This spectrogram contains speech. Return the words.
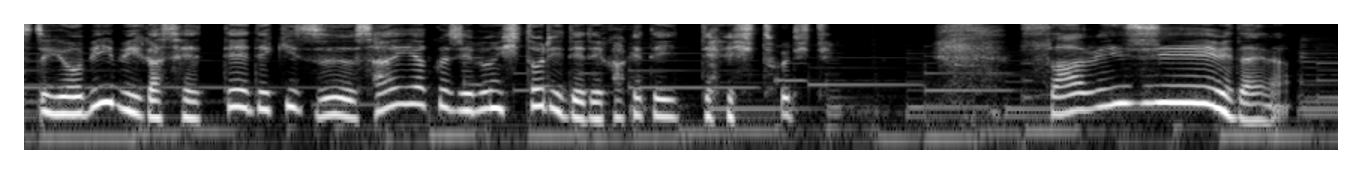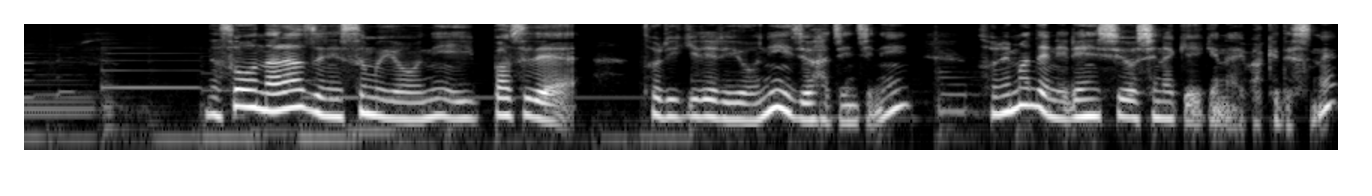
ちょっと予備日が設定できず、最悪自分一人で出かけていって、一人で。寂しいみたいな。そうならずに済むように一発で取り切れるように18日に、それまでに練習をしなきゃいけないわけですね。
